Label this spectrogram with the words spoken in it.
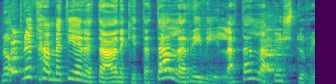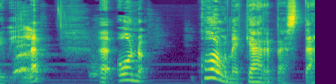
No nythän me tiedetään ainakin, että tällä rivillä, tällä pystyrivillä on kolme kärpästä,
